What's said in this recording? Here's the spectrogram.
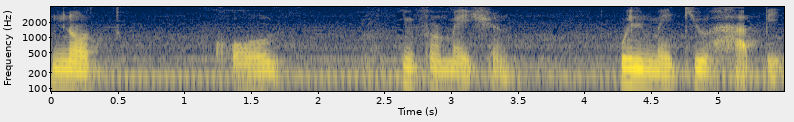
not all information will make you happy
